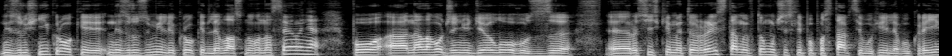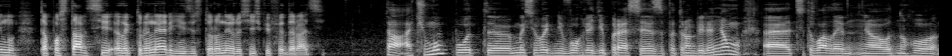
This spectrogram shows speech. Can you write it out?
незручні кроки, незрозумілі кроки для власного населення по налагодженню діалогу з е, російськими терористами, в тому числі по поставці вугілля в Україну та поставці електроенергії зі сторони Російської Федерації. Та а чому б от е, ми сьогодні в огляді преси з Петром Біляньом е, цитували е, одного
